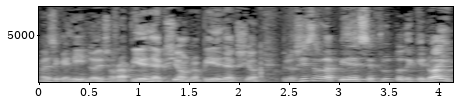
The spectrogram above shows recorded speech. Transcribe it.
Parece que es lindo eso, rapidez de acción, rapidez de acción. Pero si esa rapidez es fruto de que no hay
